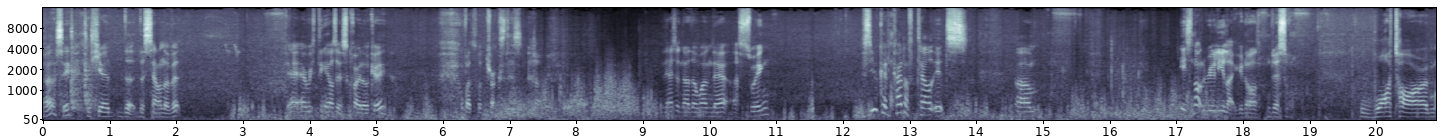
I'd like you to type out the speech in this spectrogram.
Oh, see, you can hear the, the sound of it everything else is quite okay. What's what truck's this? There's another one there, a swing. So you can kind of tell it's um, it's not really like you know this war-torn,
